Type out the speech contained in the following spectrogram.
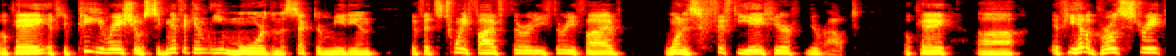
Okay. If your PE ratio is significantly more than the sector median, if it's 25, 30, 35, one is 58 here, you're out. Okay. Uh, if you have a growth streak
